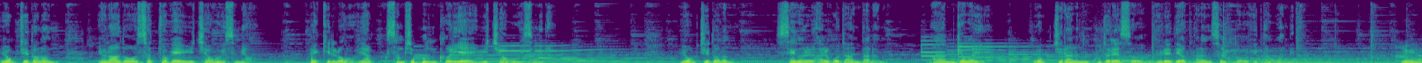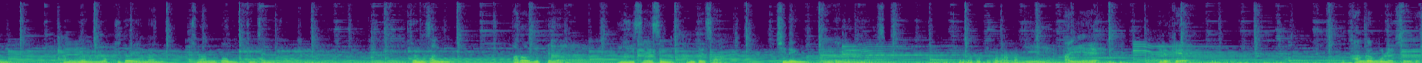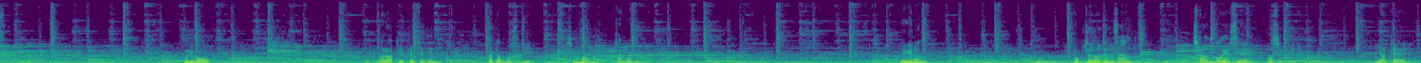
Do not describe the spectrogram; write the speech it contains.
욕지도는 연화도 서쪽에 위치하고 있으며 100길로 약 30분 거리에 위치하고 있습니다. 욕지도는 생을 알고자 한다는 화엄경의 욕지라는 구절에서 유래되었다는 설도 있다고 합니다. 여기는 평영 욕지도에 있는 순왕봉 정상입니다. 정상 바로 옆에 이세승 홍대사 진행 관광문이 있습니다. 이 바위에 이렇게 관광문을 쓰게 됐습니다. 그리고 발 앞에 펼쳐진 바다 모습이 정말 장관입니다. 여기는 욕조도 정상 창봉에서의 모습입니다. 이 앞에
